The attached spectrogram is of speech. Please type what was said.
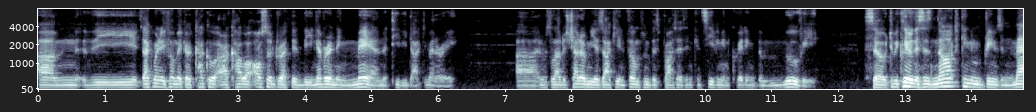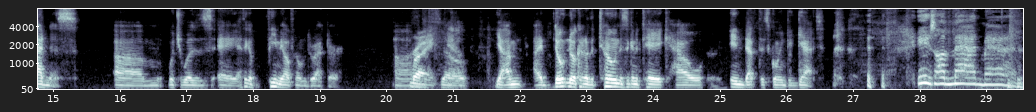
Um, the documentary filmmaker Kaku Arakawa also directed the Neverending Man TV documentary uh, and was allowed to shadow Miyazaki in film some of his process in conceiving and creating the movie. So, to be clear, this is not Kingdom of Dreams and Madness, um, which was a, I think, a female film director. Um, Right, So, yeah, I'm. I don't know kind of the tone this is going to take, how in depth it's going to get. He's a madman.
